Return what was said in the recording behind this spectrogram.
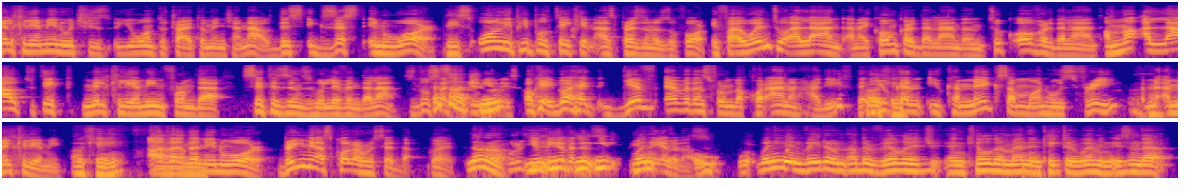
Milk al-Yamin, which is you want to try to mention now. This exists in war. These only people taken as prisoners of war. If I went to a land and I conquered the land and took over the land, I'm not allowed to take Milk al-Yamin from the citizens who live in the land. There's no That's such thing. Okay, go ahead. Give evidence from the Quran and Hadith that you can you can make someone who is free a, Milk. Okay. Other um, than in war. Bring me a scholar who said that. Go ahead. no, no. Well, give me evidence. Give when, me evidence. when you invade another village and kill their men and take their women, isn't that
